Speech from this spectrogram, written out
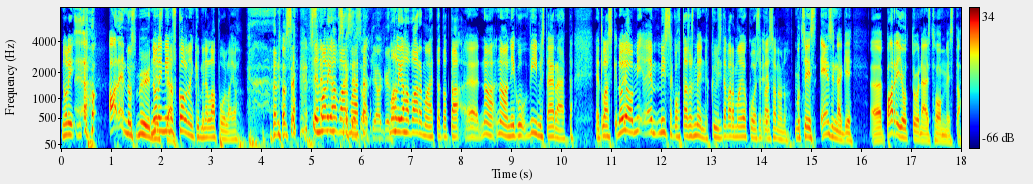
Ne oli... alennusmyynnistä? Ne oli miinus 30 lapuilla jo. no se, se, se, mä olin ihan varma, se, se että, mä olin ihan varma, että tota, nämä on niinku viimeistä erää, että, että laske, no joo, mi, missä kohtaa se olisi mennyt, kyllä sitä varmaan joku olisi jotain Eli, sanonut. Mutta siis ensinnäkin pari juttua näistä hommista.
